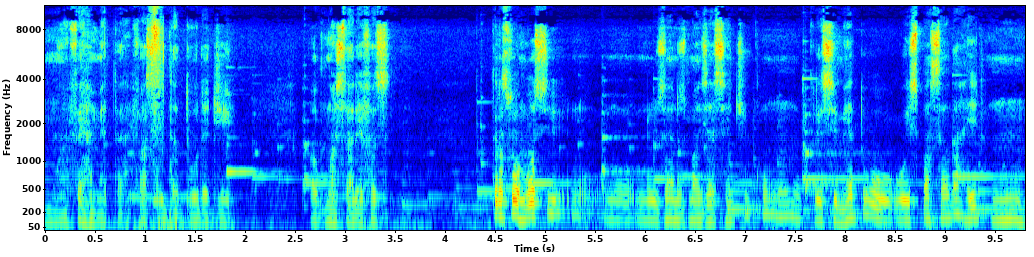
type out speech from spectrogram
uma ferramenta facilitadora de algumas tarefas, transformou-se no, no, nos anos mais recentes com um crescimento ou, expansão da rede, um,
